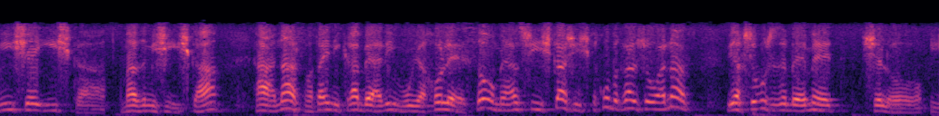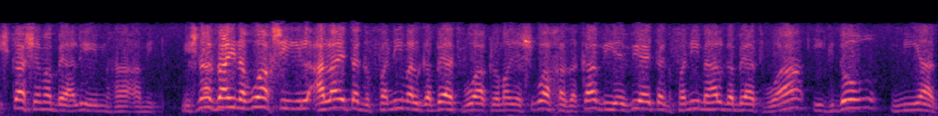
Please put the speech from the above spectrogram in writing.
מי שישקע. מה זה מי שישקע? האנס, מתי נקרא בעלים והוא יכול לאסור? מאז שישקע, שישכחו בכלל שהוא אנס ויחשבו שזה באמת שלו. ישקע שם הבעלים האמיתי. משנה ז' הרוח שהלעלה את הגפנים על גבי התבואה, כלומר יש רוח חזקה והיא הביאה את הגפנים מעל גבי התבואה, יגדור מיד.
